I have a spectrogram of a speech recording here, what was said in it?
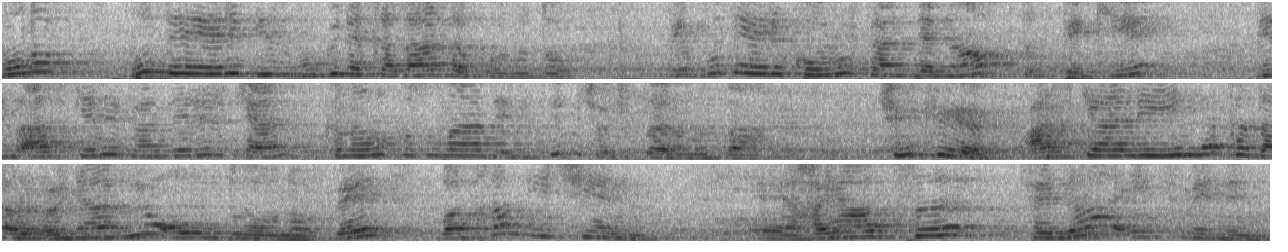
Bunu bu değeri biz bugüne kadar da koruduk. Ve bu değeri korurken de ne yaptık peki? Biz askere gönderirken kınalı kuzular dedik değil mi çocuklarımıza? Çünkü askerliğin ne kadar önemli olduğunu ve vatan için e, hayatı feda etmenin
